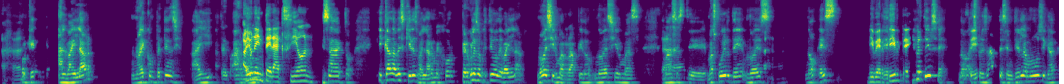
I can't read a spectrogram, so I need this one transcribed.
Ajá. Porque al bailar no hay competencia, hay eh, Hay una interacción. Exacto. Y cada vez quieres bailar mejor. Pero ¿cuál es el objetivo de bailar? No es ir más rápido, no es ir más, más, este, más fuerte, no es, no, es Divertirte. divertirse, ¿no? Sí. Expresarte, sentir la música,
